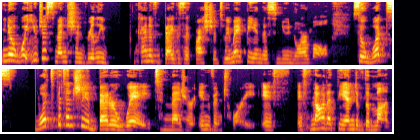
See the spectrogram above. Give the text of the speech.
you know what you just mentioned really kind of begs the question. So we might be in this new normal. So what's what's potentially a better way to measure inventory if if not at the end of the month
